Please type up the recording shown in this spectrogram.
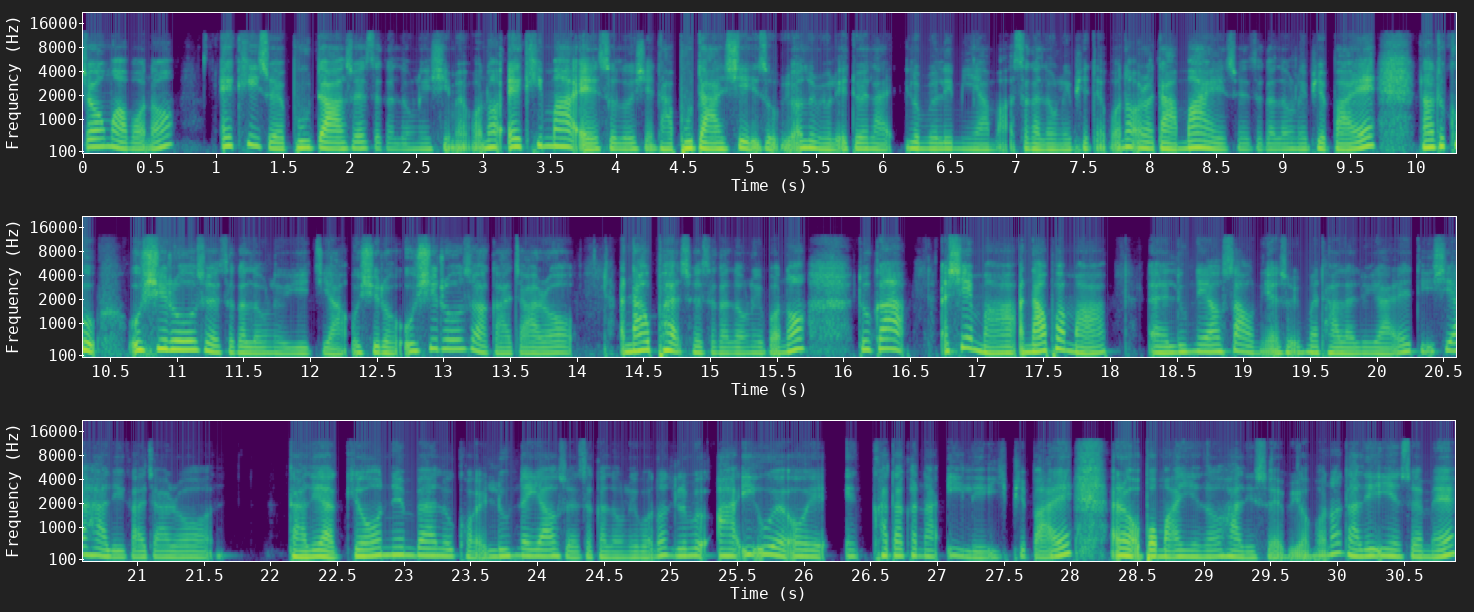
ကျောင်းမှာပေါ့နော် အခီဆိုရယ်ဘူတာဆိုတဲ့စကားလုံးလေးရှိမယ်ပေါ့နော်အခီမအဲဆိုလို့ရှင်ဒါဘူတာရှေ့ဆိုပြီးတော့အဲ့လိုမျိုးလေးအတွဲလိုက်လိုမျိုးလေးမြင်ရမှာစကားလုံးလေးဖြစ်တယ်ပေါ့နော်အဲ့တော့ဒါမအဲဆိုတဲ့စကားလုံးလေးဖြစ်ပါတယ်နောက်တစ်ခုဥရှိရိုဆိုတဲ့စကားလုံးလေးကိုရေးကြည့်အောင်ဥရှိရိုဥရှိရိုဆိုတာကကြတော့အနောက်ဖက်ဆိုတဲ့စကားလုံးလေးပေါ့နော်သူကအရှိမအနောက်ဖက်မှာအဲလူနှစ်ယောက်စောင့်နေရဆိုပြီးမှတ်ထားလိုက်လို့ရတယ်ဒီအရှိဟာလေးကကြတော့ ဒါလေးကကျောနင်းပန်းလို့ခေါ်တယ်လူနှစ်ယောက်ဆိုတဲ့စကားလုံးလေးပေါ့နော်ဒီလိုမျိုး R E O O ရဲ့ခတာခဏ E လေးဖြစ်ပါတယ်အဲ့တော့အပေါ်မှာအရင်ဆုံးဟာလေးဆွဲပြီးတော့ပေါ့နော်ဒါလေးအရင်ဆွဲမယ်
